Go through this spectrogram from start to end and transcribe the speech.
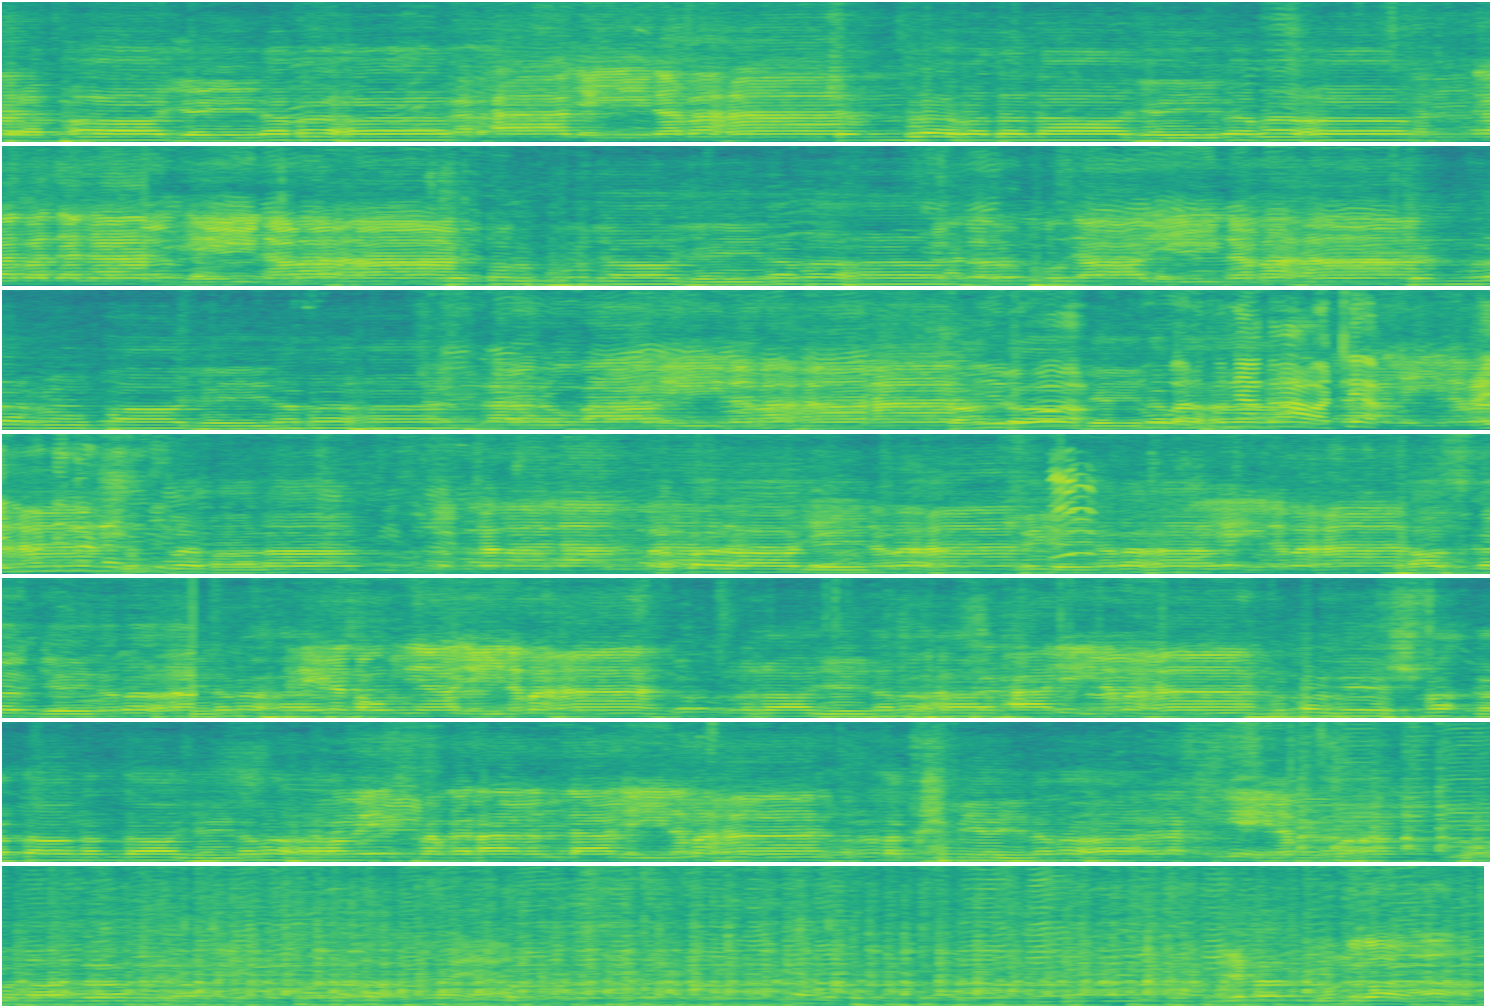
प्रभायै नमः प्रभायै नमः चन्द्रवदनायै नमः चन्द्रवदनायै नमः चतुर्भु चतुर्भुजायै नमः చతుర్భుజాయై నమ चन्द्ररूपायै नमः చంద్రరూపాయై నమ మీరు शान्तायै నువ్వు नमः అనుకున్నాక అట్లే ఐదు మంది ఉండండి शुक्लमाला శుక్లమాలాం అంబరాయై నమః శ్రీయై నమః భాస్కర్యై నమః నమః సౌమ్యాయై నమః పుత్రాయై నమః సఖాయై నమః నృపవేష్మ గతానందాయై నమః పరమేశ్వరానందాయై నమః లక్ష్మ్యై నమః లక్ష్మ్యై నమః నమః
